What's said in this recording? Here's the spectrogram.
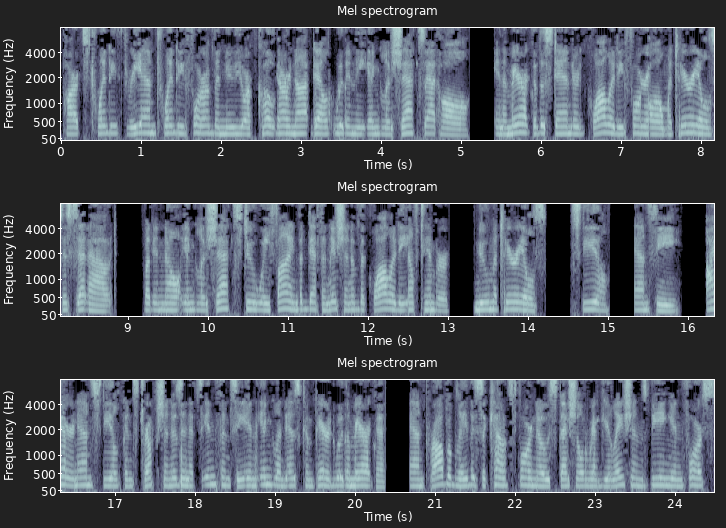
Parts 23 and 24 of the New York Code are not dealt with in the English Acts at all. In America the standard quality for all materials is set out, but in no English Acts do we find the definition of the quality of timber, new materials, steel, and sea. Iron and steel construction is in its infancy in England as compared with America, and probably this accounts for no special regulations being in force,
